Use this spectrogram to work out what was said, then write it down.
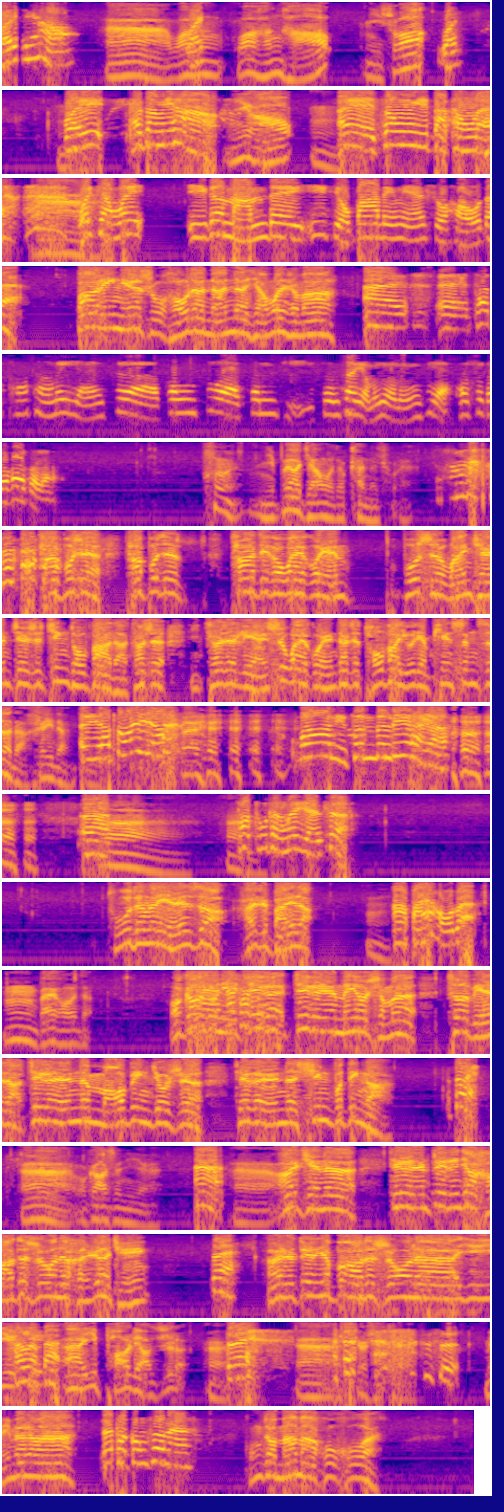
喂，你好，啊，我很我很好，你说，喂喂，台长你好，你好，嗯，哎，终于打通了，我想问一个男的，一九八零年属猴的，八零年属猴的男的想问什么？哎呃，他头疼的颜色、工作、身体、身上有没有灵界？他是个外国人。哼，你不要讲，我都看得出来。他不是，他不是，他这个外国人不是完全就是金头发的，他是他的脸是外国人，但是头发有点偏深色的，黑的。哎呀，对呀，哎哇，你真的厉害呀！嗯，啊，他图腾的颜色，图腾的颜色还是白的，嗯啊，白猴子，嗯，白猴子。我告诉你，哎这个这个人没有什么特别的，这个人的毛病就是这个人的心不定啊。对。啊，我告诉你。嗯。啊，而且呢，这个人对人家好的时候呢很热情。对。而且对人家不好的时候呢，一一很冷淡啊一跑了之了。嗯。对。啊，就是这样，是。明白了吗？那他工作呢？工作马马虎虎啊，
